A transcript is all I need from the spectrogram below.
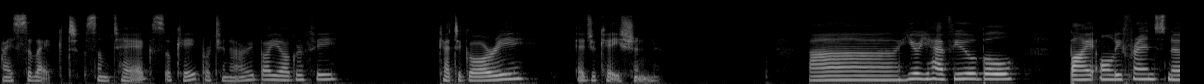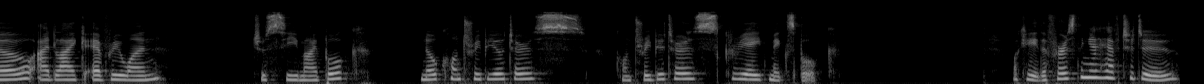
I select some tags, okay, Portinari biography, category, education. Uh, here you have viewable by only friends. No, I'd like everyone to see my book. No contributors. Contributors create mixbook. Okay, the first thing I have to do,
